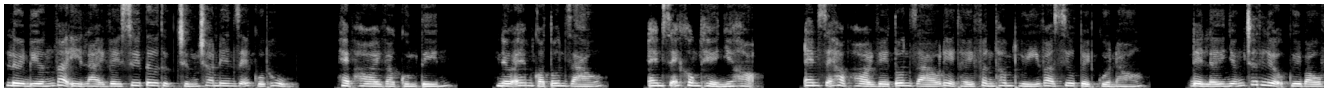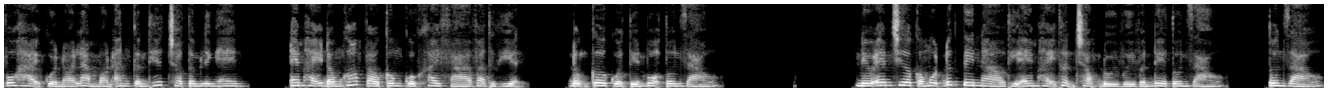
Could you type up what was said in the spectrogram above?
lười biếng và ỉ lại về suy tư thực chứng cho nên dễ cố thủ, hẹp hòi và cuồng tín. Nếu em có tôn giáo, em sẽ không thể như họ. Em sẽ học hỏi về tôn giáo để thấy phần thâm thúy và siêu tuyệt của nó, để lấy những chất liệu quý báu vô hại của nó làm món ăn cần thiết cho tâm linh em. Em hãy đóng góp vào công cuộc khai phá và thực hiện động cơ của tiến bộ tôn giáo. Nếu em chưa có một đức tin nào thì em hãy thận trọng đối với vấn đề tôn giáo. Tôn giáo,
